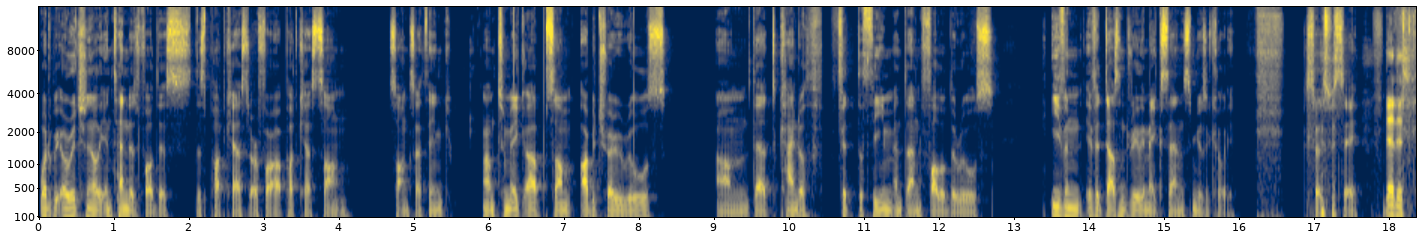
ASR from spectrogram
what we originally intended for this this podcast or for our podcast song songs. I think um, to make up some arbitrary rules um, that kind of fit the theme and then follow the rules, even if it doesn't really make sense musically, so to say. that is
